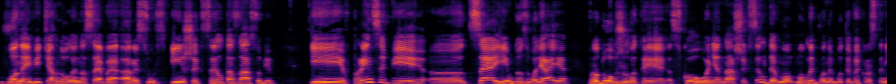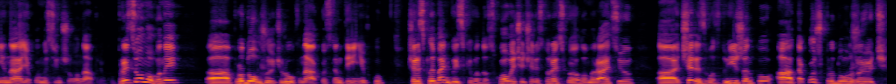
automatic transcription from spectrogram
Вони відтягнули на себе ресурс інших сил та засобів. І, в принципі, е, це їм дозволяє продовжувати сковування наших сил, де могли б вони бути використані на якомусь іншому напрямку. При цьому вони е, продовжують рух на Костянтинівку через Клебань-Бицьке водосховище, через турецьку агломерацію, через Воздвіженку, а також продовжують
